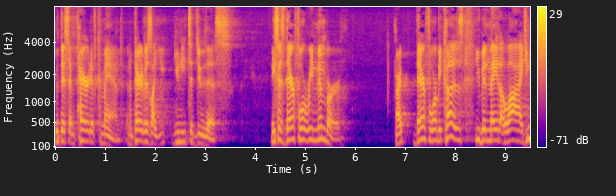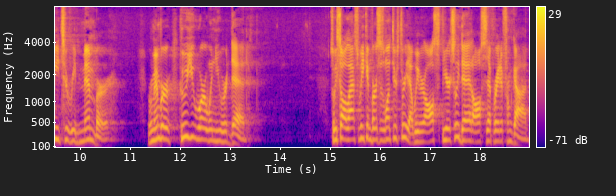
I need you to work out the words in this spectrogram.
with this imperative command. An imperative is like, you, you need to do this. He says, therefore, remember. Therefore, because you've been made alive, you need to remember. Remember who you were when you were dead. So we saw last week in verses 1 through 3 that we were all spiritually dead, all separated from God.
